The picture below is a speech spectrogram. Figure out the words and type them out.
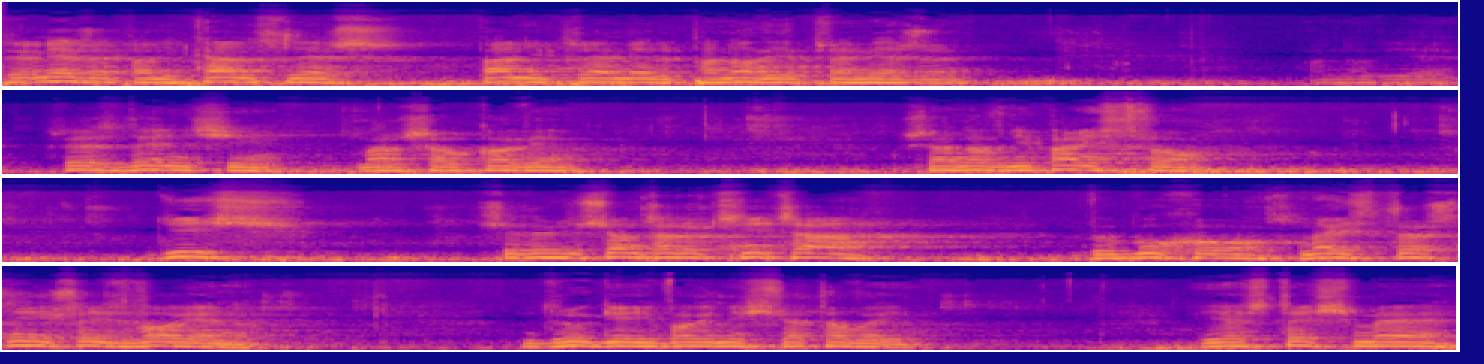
premierze, pani kanclerz, pani premier, panowie premierzy, panowie prezydenci, marszałkowie, szanowni państwo. Dziś 70. rocznica wybuchu najstraszniejszej z wojen, II wojny światowej. Jesteśmy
